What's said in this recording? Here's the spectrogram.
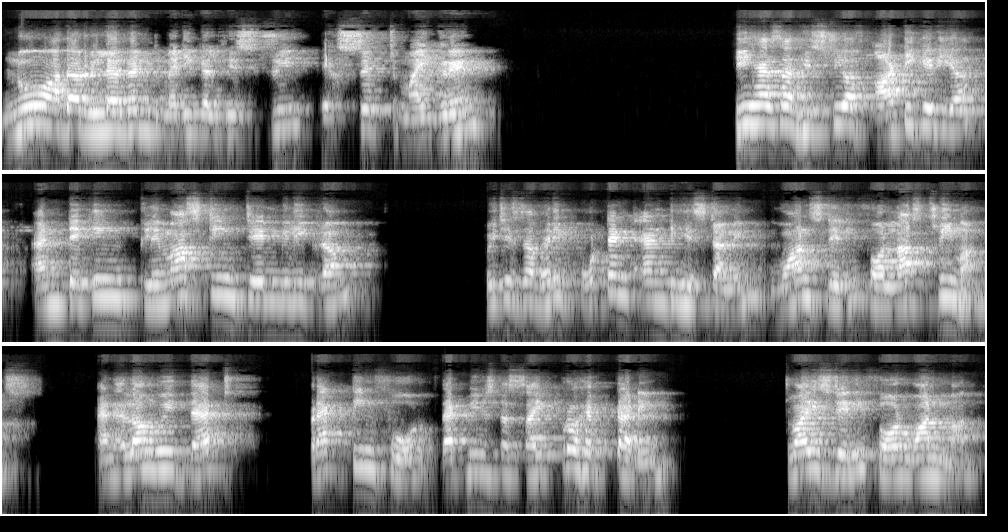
no other relevant medical history except migraine. He has a history of urticaria and taking clemastine 10 milligram, which is a very potent antihistamine once daily for last three months. And along with that, Practin 4, that means the cyproheptadine, twice daily for one month.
